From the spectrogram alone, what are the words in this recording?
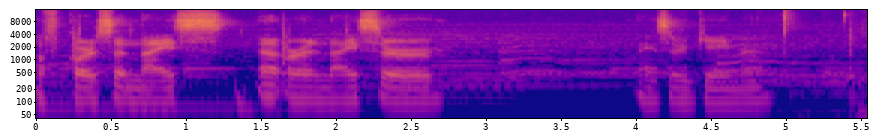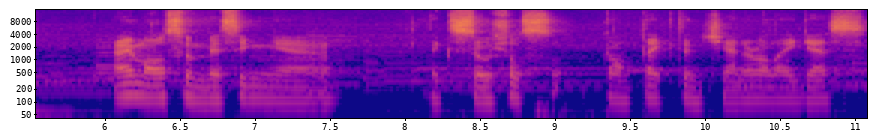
of course, a nice uh, or a nicer, nicer game. Uh. I'm also missing uh, like social so contact in general, I guess.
